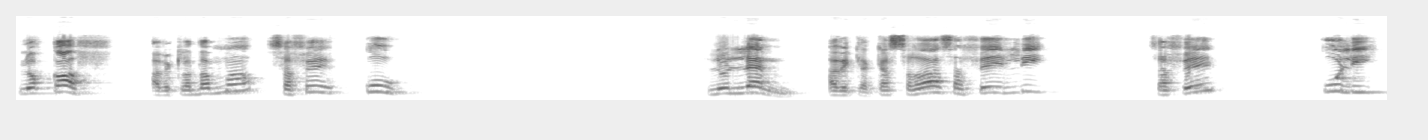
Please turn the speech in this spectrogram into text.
Le qaf avec la damma, ça fait kou. Le lem avec la kasra, ça fait li. Ça fait li.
